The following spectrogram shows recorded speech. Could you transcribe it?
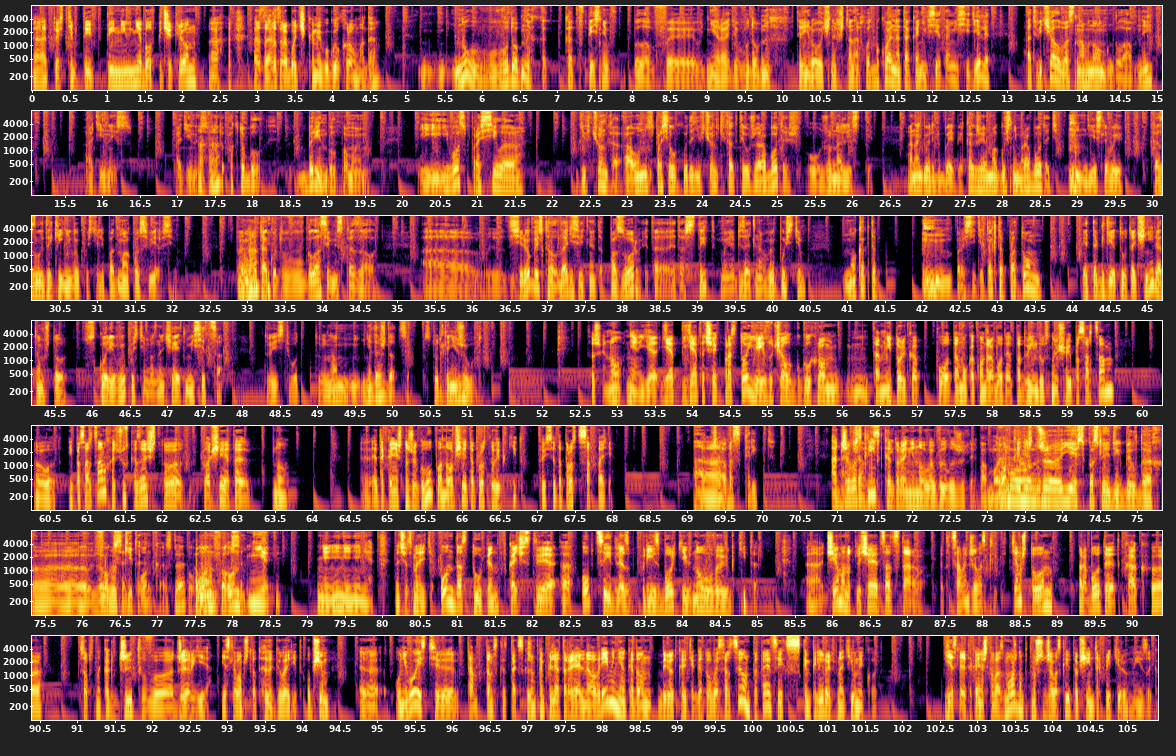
А, то есть ты, ты, ты не, не был впечатлен а, разработчиками Google Chrome, да? Ну, в удобных, как, как в песне было в, э, в Дне радио, в удобных тренировочных штанах. Вот буквально так они все там и сидели. Отвечал в основном главный, один из. Один из. Ага. Кто, а кто был? Брин был, по-моему. И его спросила девчонка, а он спросил какой-то девчонки, как ты уже работаешь у журналистки. Она говорит, Бэби, как же я могу с ним работать, если вы, козлы такие, не выпустили под macOS версию? Ага. Вот так вот в глаз им и сказала. А Серега сказал, да, действительно, это позор, это, это стыд, мы обязательно выпустим. Но как-то, простите, как-то потом это где-то уточнили о том, что вскоре выпустим означает месяца. То есть вот нам не дождаться. Столько не живут. Слушай, ну, не, я, я, я-то человек простой, я изучал Google Chrome там не только по тому, как он работает под Windows, но еще и по сорцам. Вот. И по сорцам хочу сказать, что вообще это, ну, это, конечно же, глупо, но вообще это просто WebKit. То есть это просто Safari. А, а JavaScript? А JavaScript, JavaScript, который они новые выложили. По-моему, он, конечно он же есть в последних билдах э, WebKit как раз, да? Он, он, он, нет, не-не-не-не-не. Значит, смотрите, он доступен в качестве э, опции для, при сборке нового веб-кита. Э, чем он отличается от старого, этот самый JavaScript? Тем, что он работает как, э, собственно, как JIT в JRE, если вам что-то говорит. В общем, э, у него есть, э, там, там, так скажем, компилятор реального времени, когда он берет эти готовые сорцы, он пытается их скомпилировать в нативный код. Если это, конечно, возможно, потому что JavaScript вообще интерпретируемый язык.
